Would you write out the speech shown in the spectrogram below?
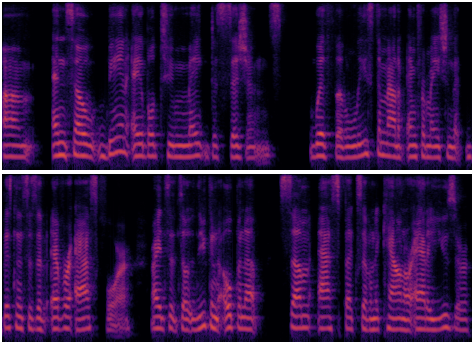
Um, and so being able to make decisions with the least amount of information that businesses have ever asked for, right? So, so you can open up some aspects of an account or add a user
